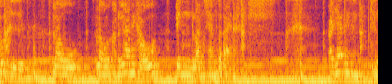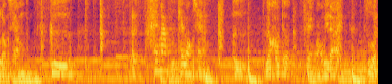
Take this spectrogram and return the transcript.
ก็คือเราเราอนุญาตให้เขาเป็นรองแชมป์ก็ได้นะอนุญาตถึงถึงรองแชมป์คือให้มากสุดแค่รองแชมป์เออแล้วเขาจะแซงออกไม่ได้ ส่วน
